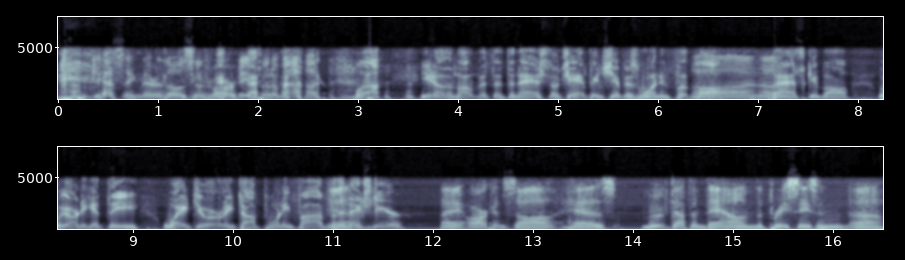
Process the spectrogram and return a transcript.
I'm guessing there are those who've already put them out. Well, you know, the moment that the national championship is won in football, Oh, basketball, we already get the way too early top 25 for the next year. Hey, Arkansas has moved up and down the preseason. Uh,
